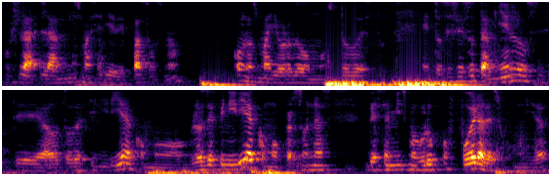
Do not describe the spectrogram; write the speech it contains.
pues la, la misma serie de pasos, ¿no? Con los mayordomos, todo esto. Entonces eso también los este, autodefiniría como, los definiría como personas de ese mismo grupo fuera de su comunidad.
